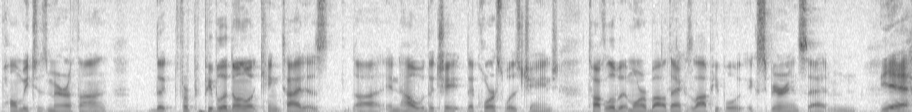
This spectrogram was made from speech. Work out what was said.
Palm Beaches Marathon. The, for people that don't know what King Tide is uh, and how the cha- the course was changed, talk a little bit more about that because a lot of people experience that. And Yeah,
